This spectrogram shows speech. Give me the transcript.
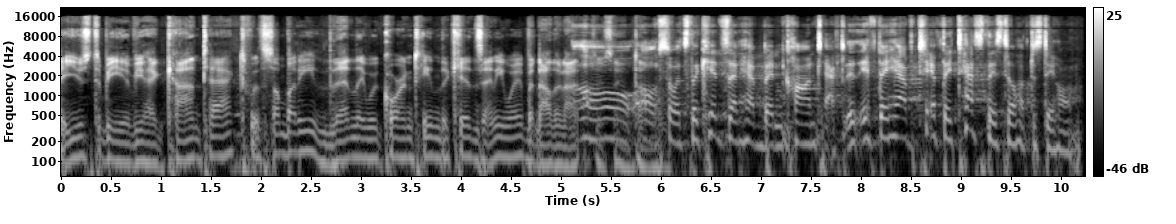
it used to be if you had contact with somebody, then they would quarantine the kids anyway, but now they're not. at the Oh, oh, so it's the kids that have been contacted. If they have, t- if they test, they still have to stay home.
